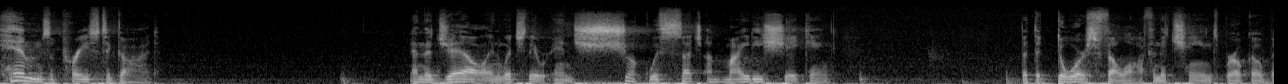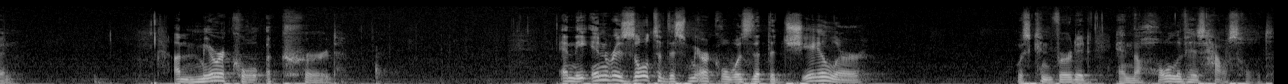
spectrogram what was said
hymns of praise to God. And the jail in which they were in shook with such a mighty shaking that the doors fell off and the chains broke open. A miracle occurred. And the end result of this miracle was that the jailer was converted and the whole of his household.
